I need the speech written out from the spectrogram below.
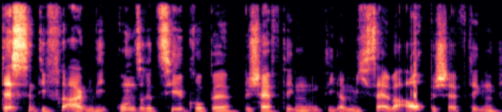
das sind die Fragen, die unsere Zielgruppe beschäftigen und die mich selber auch beschäftigen.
